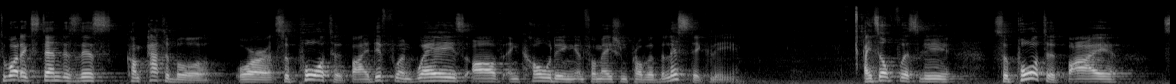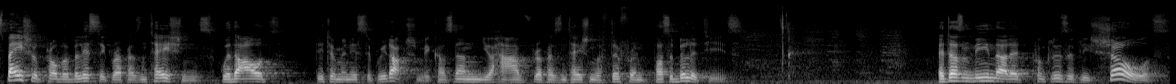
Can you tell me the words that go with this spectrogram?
to what extent is this compatible or supported by different ways of encoding information probabilistically? It's obviously supported by spatial probabilistic representations without deterministic reduction, because then you have representations of different possibilities. It doesn't mean that it conclusively shows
